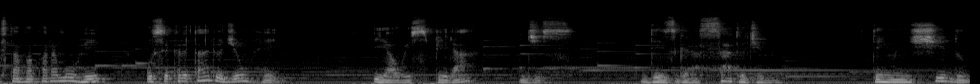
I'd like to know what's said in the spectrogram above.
estava para morrer o secretário de um rei e, ao expirar, disse: Desgraçado de mim tenho enchido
